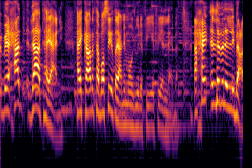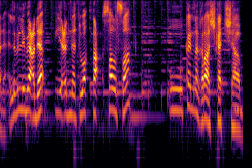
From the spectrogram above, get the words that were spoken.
بحد ذاتها يعني. هاي كارثة بسيطة يعني موجودة في في اللعبة. الحين ال level اللي بعده. ال level اللي بعده في عندنا أتوقع صلصة وكأن غراش كاتشب.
